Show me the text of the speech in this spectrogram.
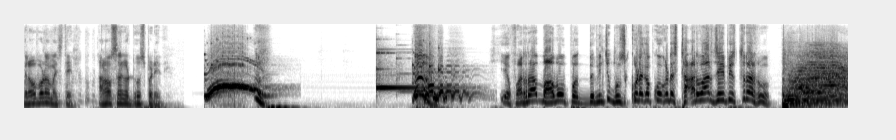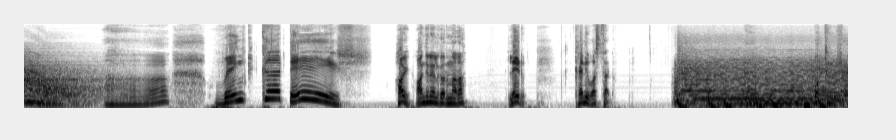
పిలవబోవడం మంచిదే. అనవసరంగా డోస్ పడేది. ఎవర్రా బాబు? పొద్దు నుంచి ముసుగు కూడా కప్పుకోకుండా స్టార్ వార్ చేపిస్తున్నారు. వెంకటేష్. హాయ్ ఆంజనేయులు గారు ఉన్నారా? లేడు కానీ వస్తాడు. ఒక్క నిమిషం.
